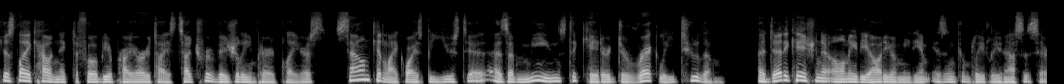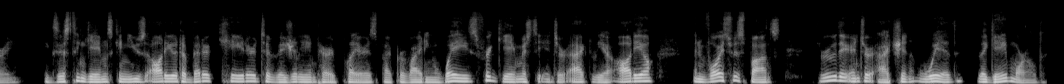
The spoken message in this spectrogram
Just like how Nyctophobia prioritized touch for visually impaired players, sound can likewise be used to, as a means to cater directly to them. A dedication to only the audio medium isn't completely necessary. Existing games can use audio to better cater to visually impaired players by providing ways for gamers to interact via audio and voice response through their interaction with the game world.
